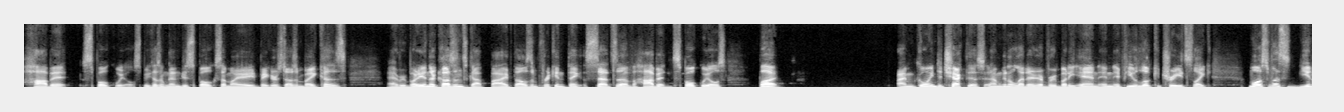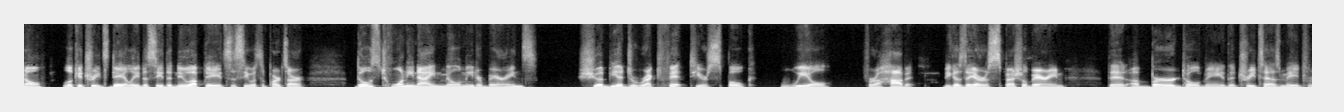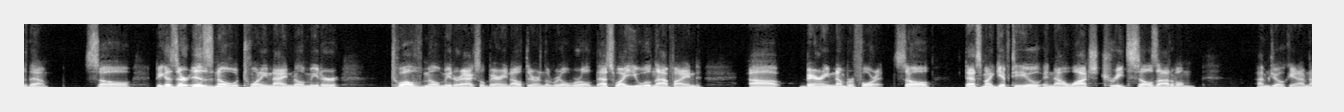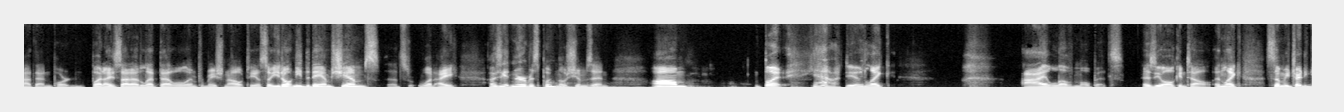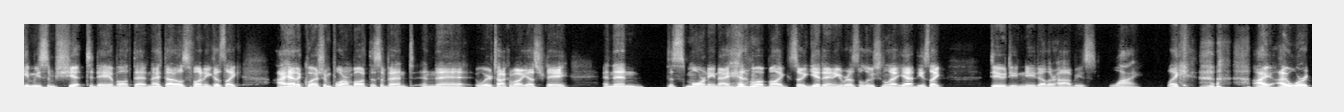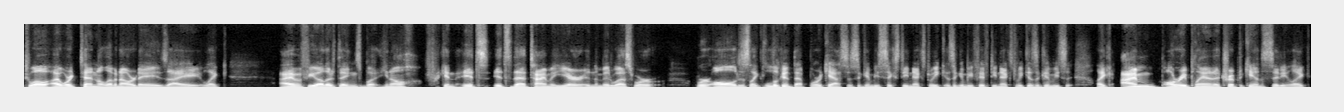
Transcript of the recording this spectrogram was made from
Hobbit spoke wheels because I'm going to do spokes on my Baker's Dozen bike because everybody and their cousins got 5,000 freaking sets of Hobbit spoke wheels. But I'm going to check this and I'm going to let everybody in. And if you look at treats, like most of us, you know, look at treats daily to see the new updates, to see what the parts are. Those 29 millimeter bearings should be a direct fit to your spoke wheel for a Hobbit because they are a special bearing that a bird told me that Treats has made for them. So, because there is no 29 millimeter, 12 millimeter axle bearing out there in the real world. That's why you will not find uh bearing number for it. So, that's my gift to you. And now watch Treats sells out of them. I'm joking. I'm not that important, but I decided I'd let that little information out to you. So you don't need the damn shims. That's what I I always get nervous putting those shims in. Um, but yeah, dude, like I love mopeds, as you all can tell. And like somebody tried to give me some shit today about that, and I thought it was funny because like I had a question for him about this event, and then we were talking about yesterday, and then this morning I hit him up I'm like, so you get any resolution on yet? And he's like, dude, you need other hobbies. Why? Like I I work 12, I work 10, 11 hour days. I like I have a few other things, but you know, freaking it's it's that time of year in the Midwest where we're all just like looking at that forecast. Is it gonna be 60 next week? Is it gonna be 50 next week? Is it gonna be like I'm already planning a trip to Kansas City? Like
